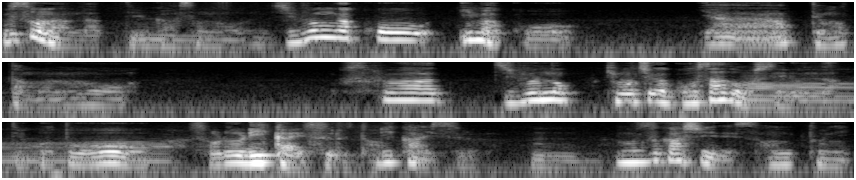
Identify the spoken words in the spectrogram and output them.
嘘なんだっていうか、うん、その自分がこう今こう嫌だなって思ったものもそれは自分の気持ちが誤作動してるんだっていうことをそれを理解すると。理解する、うん、難しいです本当に。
